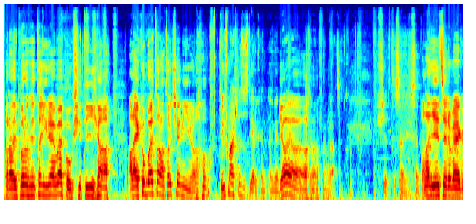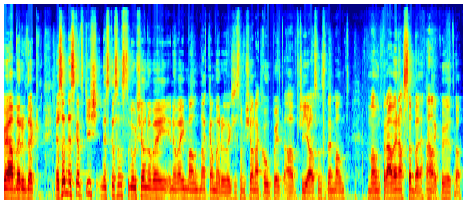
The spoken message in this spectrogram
pravděpodobně to nikdy nebude použitý, a, ale jako bude to natočený, no. Ty už máš něco z té agentury? Jo, jo, jo. práce. Shit, to jsem, to jsem Ale nic, jenom jako já beru, tak já jsem dneska totiž, dneska jsem zkoušel nový nový mount na kameru, takže jsem šel nakoupit a přidělal jsem si ten mount, mount právě na sebe, Aha. jakože to.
